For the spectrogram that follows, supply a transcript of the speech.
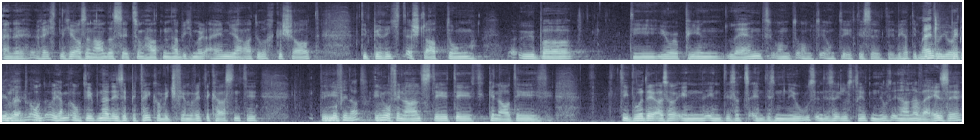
eine rechtliche Auseinandersetzung hatten, habe ich mal ein Jahr durchgeschaut, die Berichterstattung über die European Land und, und, und die, diese, die, wie hat die Meindl European Land. Und, und die, na, diese Petrikovic-Firma, wird die Kassen, die, die Immofinanz? Immofinanz, die, die, genau, die, die wurde also in, in, dieser, in diesem News, in dieser illustrierten News in einer Weise äh,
